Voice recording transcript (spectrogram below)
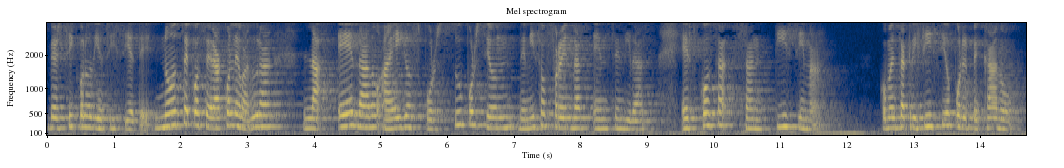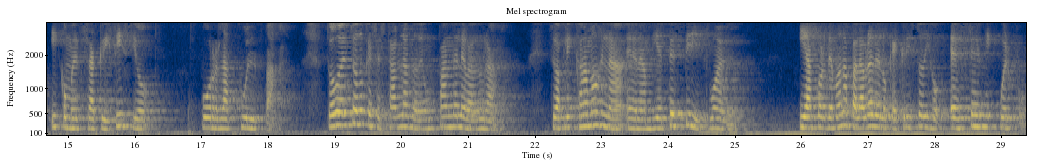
versículo 17. No se cocerá con levadura la he dado a ellos por su porción de mis ofrendas encendidas. Es cosa santísima, como el sacrificio por el pecado y como el sacrificio por la culpa. Todo esto es lo que se está hablando de un pan de levadura. Si lo aplicamos en, en el ambiente espiritual y acordemos la palabra de lo que Cristo dijo, este es mi cuerpo.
